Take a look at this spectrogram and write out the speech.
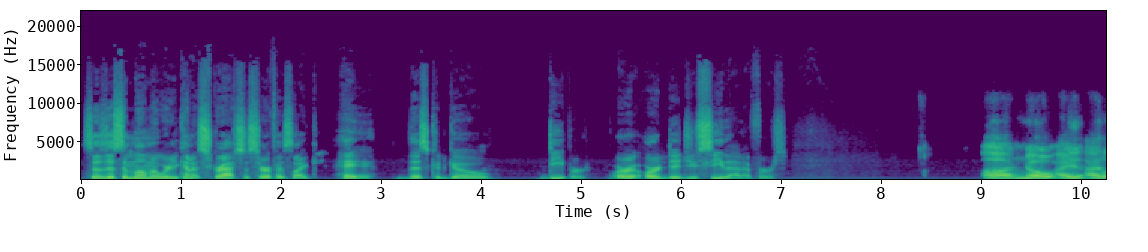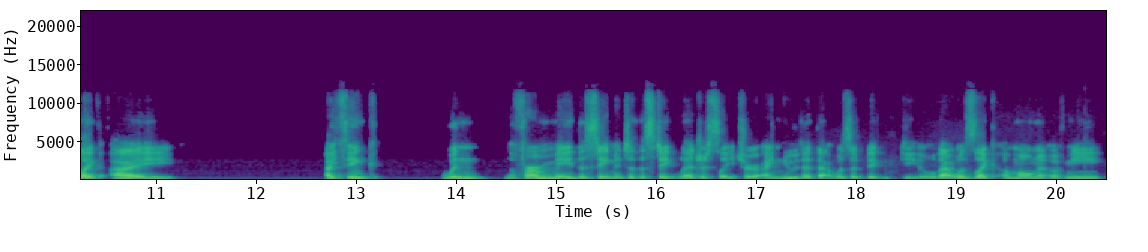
So is this a moment where you kind of scratch the surface, like, hey, this could go deeper, or or did you see that at first? Uh no, I I like I I think when the firm made the statement to the state legislature, I knew that that was a big deal. That was like a moment of me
